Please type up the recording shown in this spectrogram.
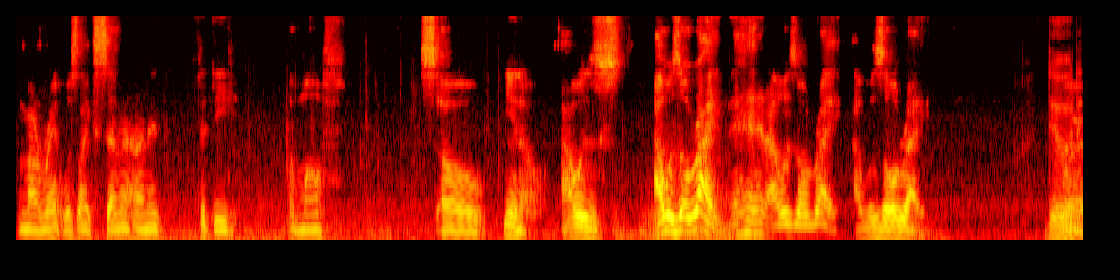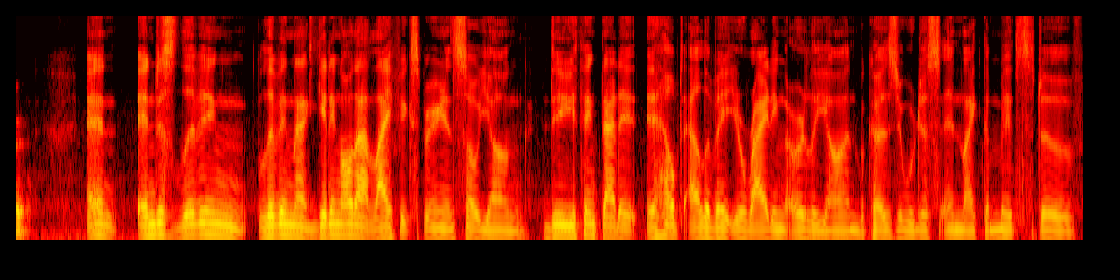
My rent was like 750 a month. So, you know, I was I was all right, man. I was all right. I was all right. Dude, And and just living living that getting all that life experience so young do you think that it, it helped elevate your writing early on because you were just in like the midst of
